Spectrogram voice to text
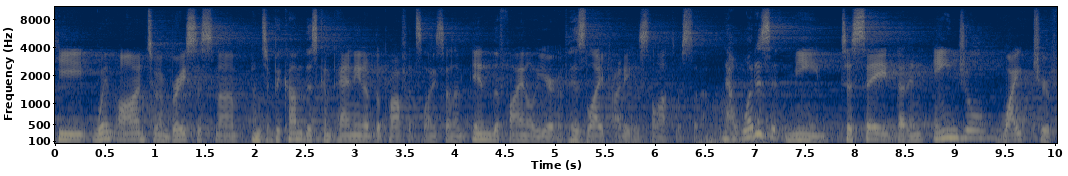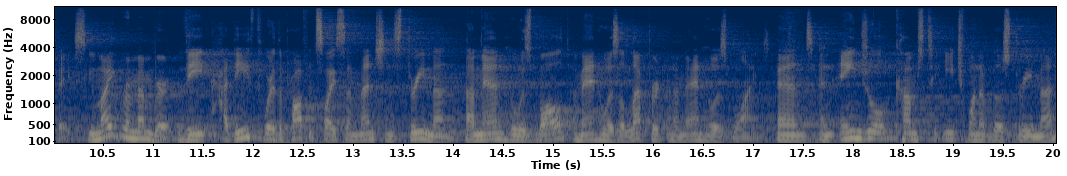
he went on to embrace Islam and to become this companion of the Prophet ﷺ in the final year of his life. ﷺ. Now, what does it mean to say that an angel wiped your face? You might remember the hadith where the Prophet ﷺ mentions three men a man who was bald, a man who was a leopard, and a man who was blind. And an angel comes to each one of those three men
